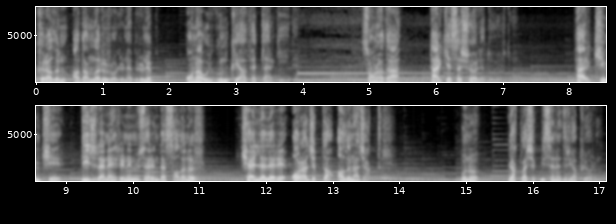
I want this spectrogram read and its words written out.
kralın adamları rolüne bürünüp ona uygun kıyafetler giydi. Sonra da herkese şöyle duyurdum. Her kim ki Dicle nehrinin üzerinde salınır, kelleleri oracıkta alınacaktır. Bunu yaklaşık bir senedir yapıyorum.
